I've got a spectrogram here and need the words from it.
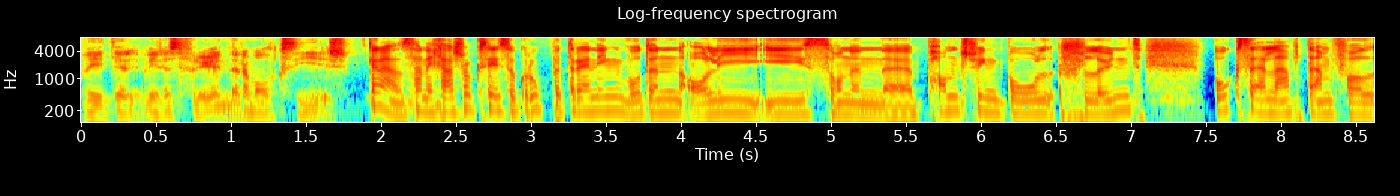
wieder, wie das früher einmal war. Genau, das habe ich auch schon gesehen, so Gruppentraining, wo dann alle in so einen äh, Punching Ball schlönd. Boxen erlebt in dem Fall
